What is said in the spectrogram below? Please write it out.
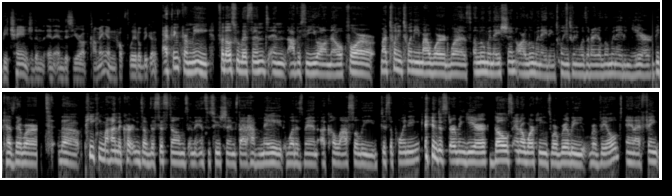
be changed in, in in this year upcoming, and hopefully it'll be good. I think for me, for those who listened, and obviously you all know, for my 2020, my word was illumination or illuminating. 2020 was a very illuminating year because there were t- the peeking behind the curtains of the systems and the institutions that have made what has been a colossally disappointing and disturbing year. Those inner workings were really revealed. And I think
